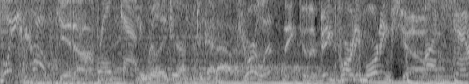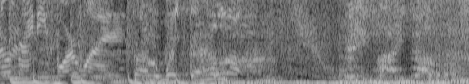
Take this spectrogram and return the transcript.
Wake up. Get up. Wake up. You really do have to get up. You're listening to the Big Party Morning Show on Channel 94.1. Time to wake the hell up. Big Party Show.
